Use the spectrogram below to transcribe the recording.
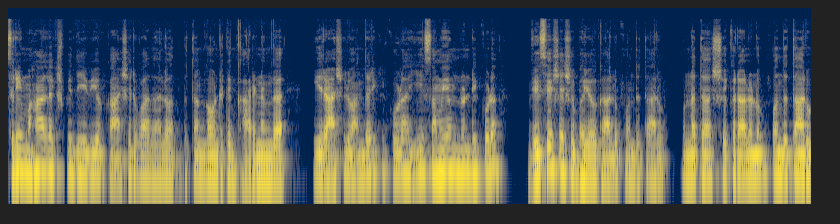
శ్రీ మహాలక్ష్మీదేవి యొక్క ఆశీర్వాదాలు అద్భుతంగా ఉండటం కారణంగా ఈ రాశులు అందరికీ కూడా ఈ సమయం నుండి కూడా విశేష శుభయోగాలు పొందుతారు. ఉన్నత శిఖరాలను పొందుతారు.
